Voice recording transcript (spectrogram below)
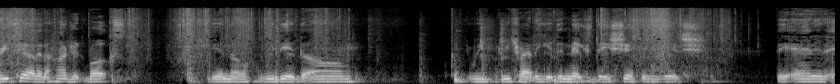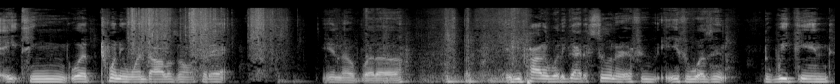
Retail at a hundred bucks. You know, we did the um we we tried to get the next day shipping, which they added eighteen well twenty one dollars on for that. You know, but uh if we probably would have got it sooner if we, if it wasn't the weekend.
